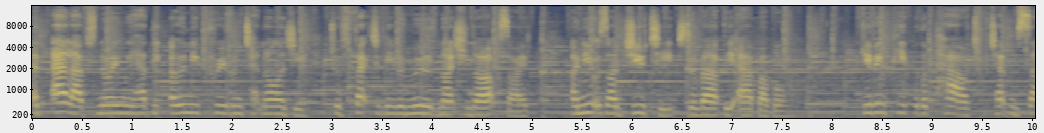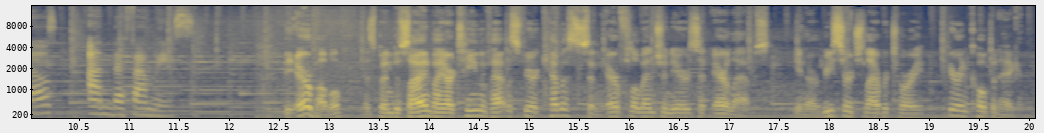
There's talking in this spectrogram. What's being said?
At Airlabs, knowing we had the only proven technology to effectively remove nitrogen dioxide, I knew it was our duty to develop the Airbubbl, giving people the power to protect themselves and their families. The Airbubbl has been designed by our team of atmospheric chemists and airflow engineers at Airlabs in our research laboratory here in Copenhagen.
